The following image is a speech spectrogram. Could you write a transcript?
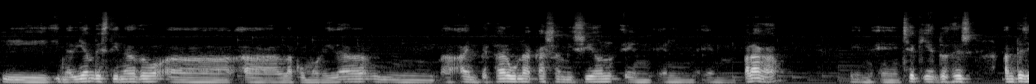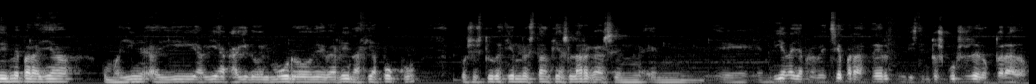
y, me habían destinado a, la comunidad mm, a, empezar una casa misión en, en, Praga, en, Chequia. Entonces, antes de irme para allá, como allí, allí había caído el muro de Berlín hacía poco, pues estuve haciendo estancias largas en, eh, Viena y aproveché para hacer distintos cursos de doctorado.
